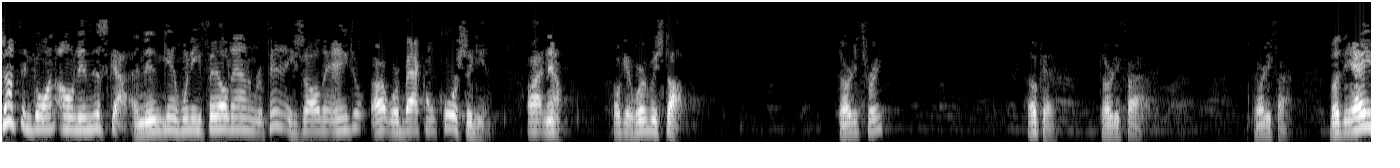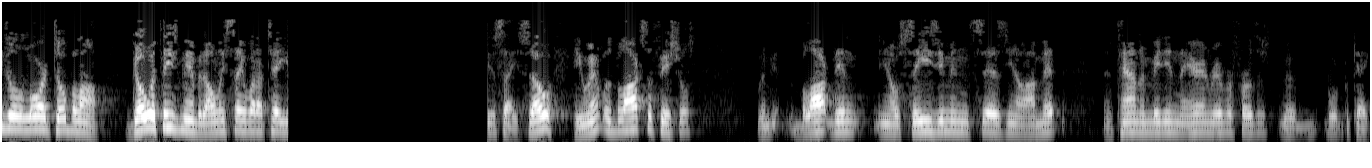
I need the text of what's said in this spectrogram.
something going on in this guy. And then again, when he fell down and repented, he saw the angel. All right, we're back on course again. All right, now, okay, where did we stop? 33? Okay, 35. 35. But the angel of the Lord told Balaam, Go with these men, but only say what I tell you say. So he went with Balak's officials. When Balak then, you know, sees him and says, you know, I met in the town of Midian, the Arnon River, further. Uh, okay,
